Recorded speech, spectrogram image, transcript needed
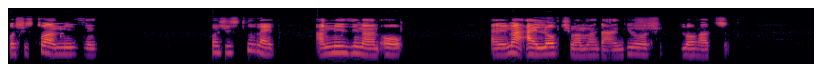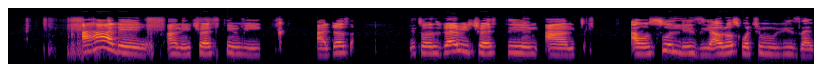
because she's too amazing. Because she's too like amazing and all. And you know, I love Chimamanda, and you all should love her too. I had a an interesting week. I just it was very interesting and I was so lazy. I was just watching movies like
